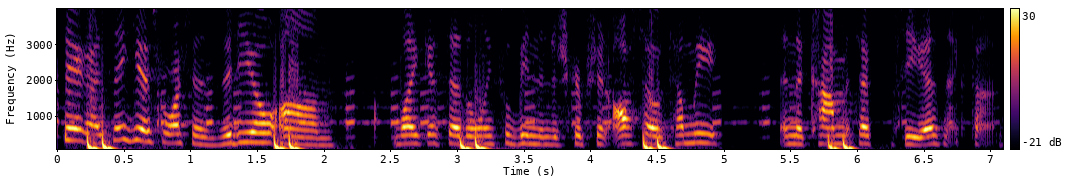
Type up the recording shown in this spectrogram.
so yeah guys, thank you guys for watching this video. Um, like I said, the links will be in the description. Also, tell me in the comment section. See you guys next time.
